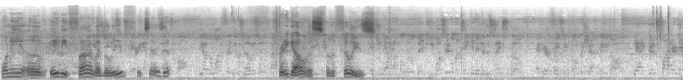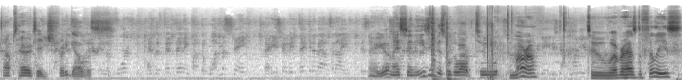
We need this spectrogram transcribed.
20 of 85, I believe it says it. Freddie Galvis for the Phillies. Topps Heritage, Freddie Galvis. There you go, nice and easy. This will go out to tomorrow to whoever has the Phillies.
